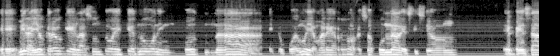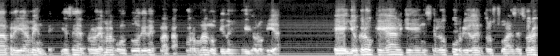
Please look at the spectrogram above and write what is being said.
Eh, mira, yo creo que el asunto es que no hubo ningún, nada que podemos llamar error. Eso fue una decisión eh, pensada previamente. Y ese es el problema cuando tú no tienes plataforma, no tienes ideología. Eh, yo creo que a alguien se le ocurrió dentro de sus asesores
